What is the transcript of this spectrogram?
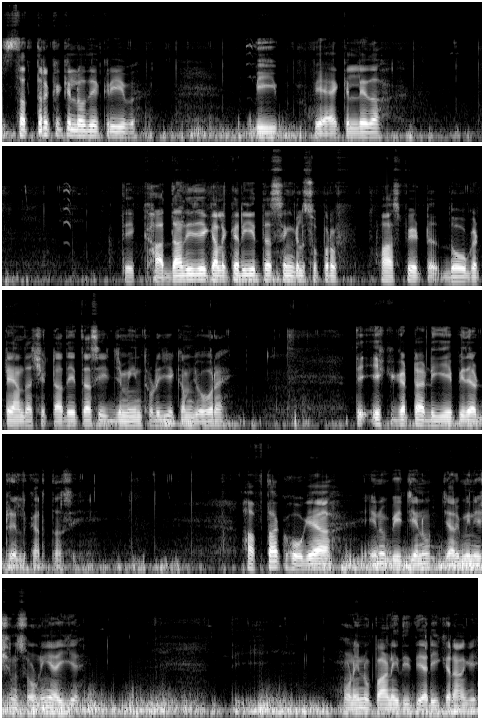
70 ਕੁ ਕਿਲੋ ਦੇ ਕਰੀਬ ਵੀ ਪਿਆ ਕਿੱਲੇ ਦਾ। ਤੇ ਖਾਦਾਂ ਦੀ ਜੇ ਗੱਲ ਕਰੀਏ ਤਾਂ ਸਿੰਗਲ ਸੁਪਰ ਫਾਸਫੇਟ ਦੋ ਗੱਟਿਆਂ ਦਾ ਛਿੱਟਾ ਦੇ ਦਿੱਤਾ ਸੀ, ਜ਼ਮੀਨ ਥੋੜੀ ਜਿਹੀ ਕਮਜ਼ੋਰ ਹੈ। ਤੇ ਇੱਕ ਗੱਟਾ ਡੀਏਪੀ ਦਾ ਡਰਿਲ ਕਰਤਾ ਸੀ। ਹਫ਼ਤਾ ਕੁ ਹੋ ਗਿਆ, ਇਹਨੂੰ ਬੀਜੇ ਨੂੰ, ਜਰਮੀਨੇਸ਼ਨ ਸੋਹਣੀ ਆਈ ਹੈ। ਹੁਣ ਇਹਨੂੰ ਪਾਣੀ ਦੀ ਤਿਆਰੀ ਕਰਾਂਗੇ,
